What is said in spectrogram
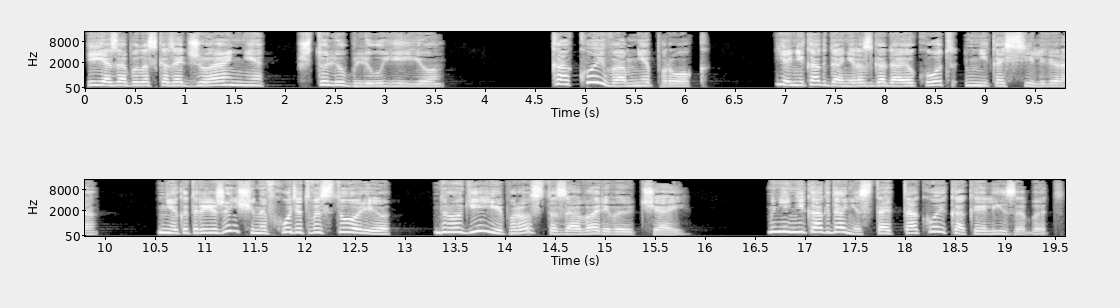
и я забыла сказать Джоанне, что люблю ее. Какой во мне прок? Я никогда не разгадаю код Ника Сильвера. Некоторые женщины входят в историю, другие просто заваривают чай. Мне никогда не стать такой, как Элизабет.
